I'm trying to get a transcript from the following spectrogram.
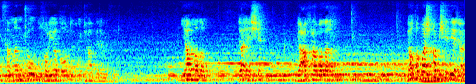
insanların çoğu bu soruya doğru düzgün cevap veremezler. Ya malım, ya eşim, ya akrabalarım, ya da başka bir şey diye cevap.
